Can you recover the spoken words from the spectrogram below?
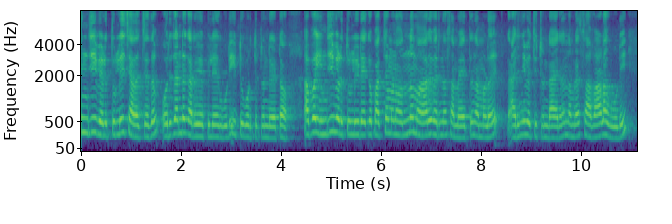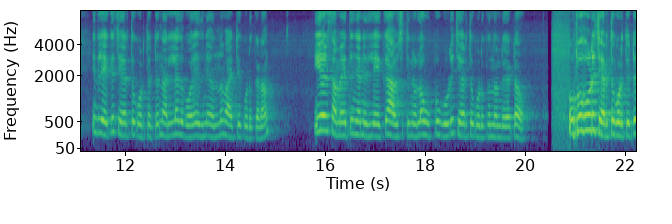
ഇഞ്ചി വെളുത്തുള്ളി ചതച്ചതും ഒരു തണ്ട് കറിവേപ്പിലയും കൂടി ഇട്ട് കൊടുത്തിട്ടുണ്ട് കേട്ടോ. അപ്പോൾ ഇഞ്ചി വെളുത്തുള്ളിയുടെയൊക്കെ പച്ചമണം ഒന്ന് മാറി വരുന്ന സമയത്ത് നമ്മൾ അരിഞ്ഞു വെച്ചിട്ടുണ്ടായിരുന്ന നമ്മുടെ സവാള കൂടി ഇതിലേക്ക് ചേർത്ത് കൊടുത്തിട്ട് നല്ലതുപോലെ ഇതിനെ ഒന്ന് വഴറ്റി കൊടുക്കണം. ഈ ഒരു സമയത്ത് ഞാൻ ഇതിലേക്ക് ആവശ്യത്തിനുള്ള ഉപ്പ് കൂടി ചേർത്ത് കൊടുക്കുന്നുണ്ട് കേട്ടോ. ഉപ്പ് കൂടി ചേർത്ത് കൊടുത്തിട്ട്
